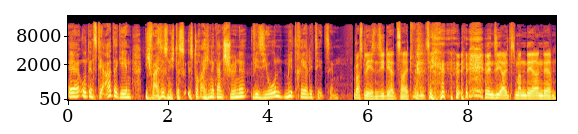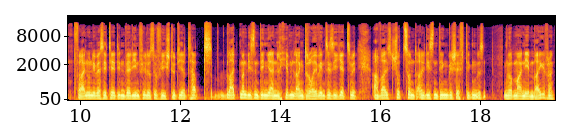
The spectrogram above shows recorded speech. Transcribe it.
äh, und ins Theater gehen. Ich weiß es nicht. Das ist doch eigentlich eine ganz schöne Vision mit Realitätssinn. Was lesen Sie derzeit, wenn Sie, wenn Sie als Mann, der an der Freien Universität in Berlin Philosophie studiert hat, bleibt man diesen Dingen ja ein Leben lang treu, wenn Sie sich jetzt mit Arbeitsschutz und all diesen Dingen beschäftigen müssen? Nur mal nebenbei gefragt.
